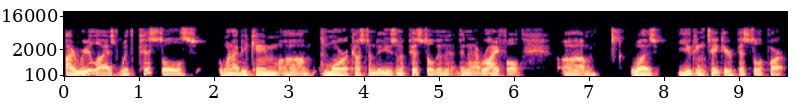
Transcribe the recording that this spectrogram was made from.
i realized with pistols when i became um, more accustomed to using a pistol than, than a rifle um, was you can take your pistol apart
